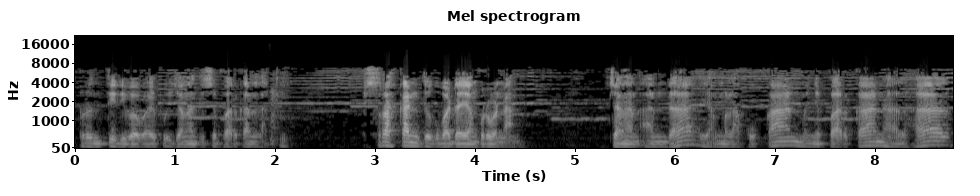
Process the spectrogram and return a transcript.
berhenti di bapak ibu jangan disebarkan lagi. Serahkan itu kepada yang berwenang. Jangan anda yang melakukan menyebarkan hal-hal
